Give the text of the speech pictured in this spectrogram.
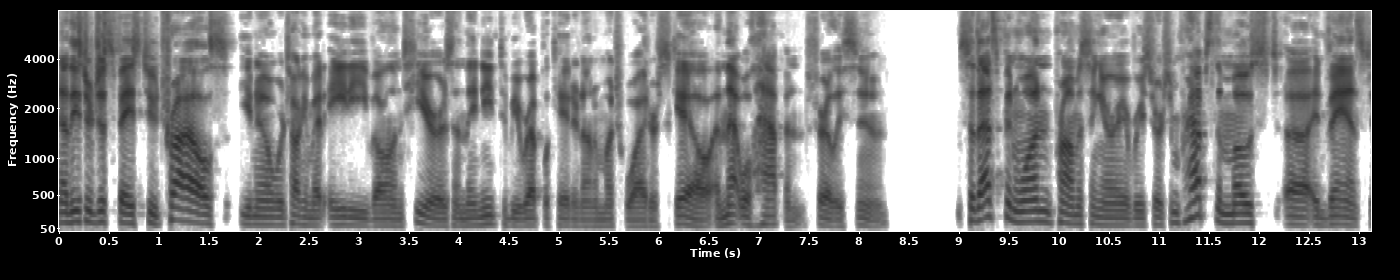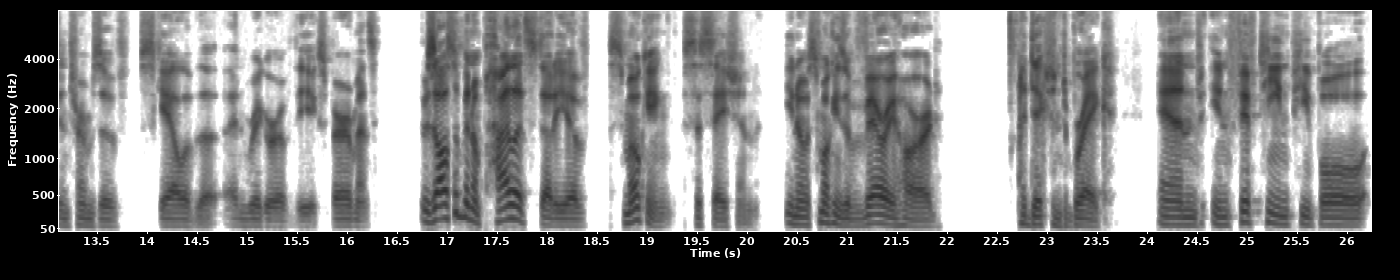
Now, these are just phase two trials. You know, we're talking about 80 volunteers, and they need to be replicated on a much wider scale, and that will happen fairly soon. So that's been one promising area of research, and perhaps the most uh, advanced in terms of scale of the and rigor of the experiments. There's also been a pilot study of smoking cessation. You know, smoking is a very hard addiction to break, and in 15 people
